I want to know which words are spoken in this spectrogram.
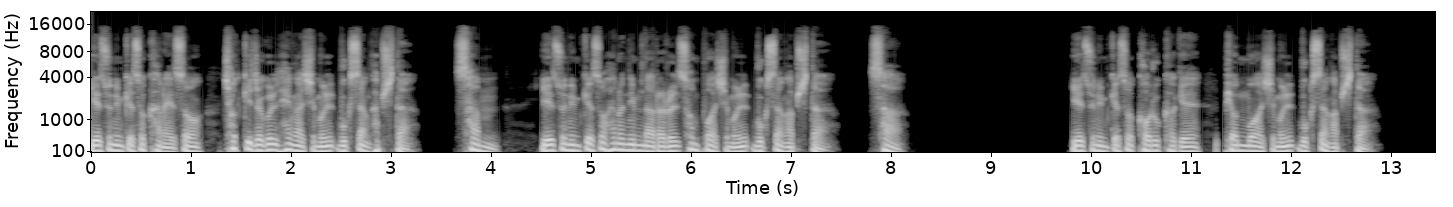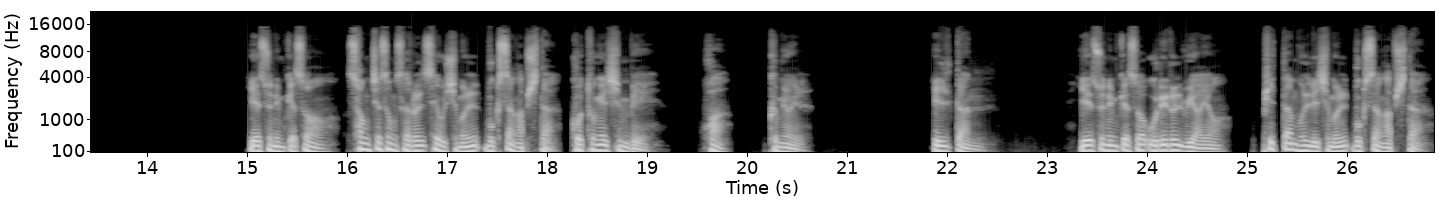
예수님께서 칸에서 첫 기적을 행하심을 묵상합시다. 3. 예수님께서 하느님 나라를 선포하심을 묵상합시다. 4. 예수님께서 거룩하게 변모하심을 묵상합시다. 예수님께서 성체성사를 세우심을 묵상합시다. 고통의 신비, 화, 금요일. 일단, 예수님께서 우리를 위하여 피땀 흘리심을 묵상합시다.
